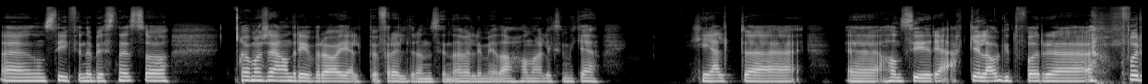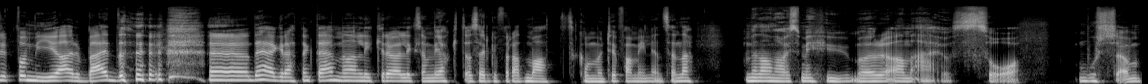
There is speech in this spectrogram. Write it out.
sånn stifinner-business, og Ramashe han driver og hjelper foreldrene sine veldig mye, da. Han har liksom ikke helt Uh, han sier 'jeg er ikke lagd for, uh, for, for mye arbeid'. uh, det er greit nok, det, men han liker å liksom jakte og sørge for at mat kommer til familien sin. Da. Men han har jo så mye humor, og han er jo så morsom.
